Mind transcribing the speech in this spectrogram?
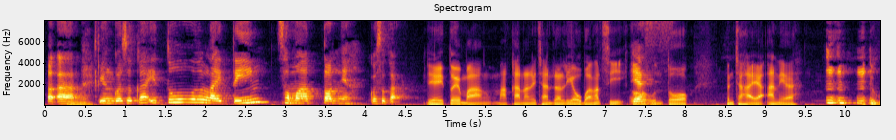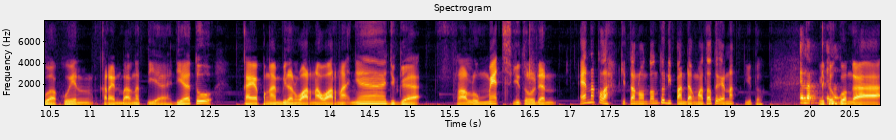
eh, eh, Hmm. yang gue suka itu lighting sama tonnya. Gue suka. ya itu emang makanannya Chandra Liao banget sih kalau Yes. untuk pencahayaan ya. Mm, mm, mm, Itu gua akuin keren banget dia. Dia tuh kayak pengambilan warna-warnanya juga selalu match gitu loh dan enak lah kita nonton tuh dipandang mata tuh enak gitu. Enak. itu gua nggak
